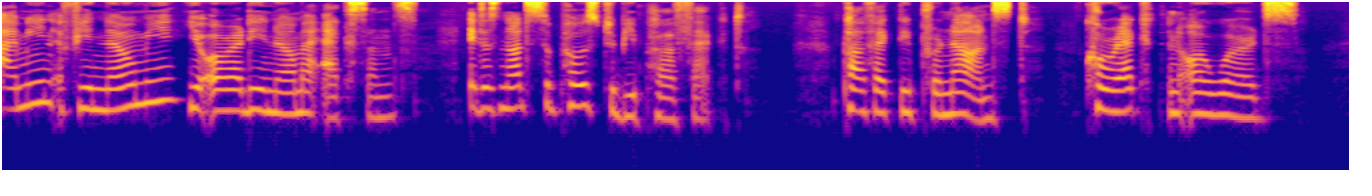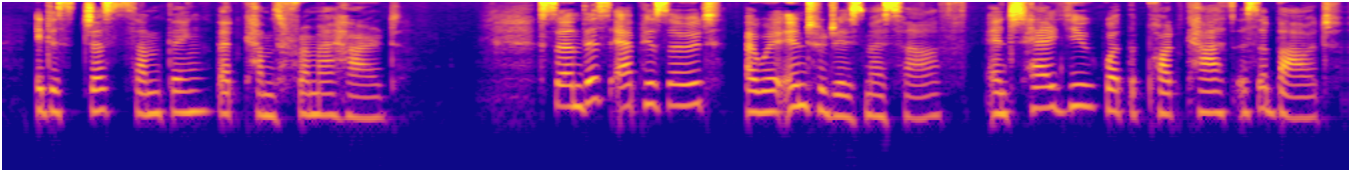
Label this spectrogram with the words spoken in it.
I mean, if you know me, you already know my accents. It is not supposed to be perfect, perfectly pronounced, correct in all words. It is just something that comes from my heart. So, in this episode, I will introduce myself and tell you what the podcast is about.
